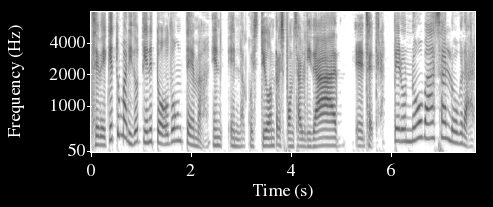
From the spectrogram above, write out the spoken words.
se ve que tu marido tiene todo un tema en, en la cuestión responsabilidad, etcétera. Pero no vas a lograr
